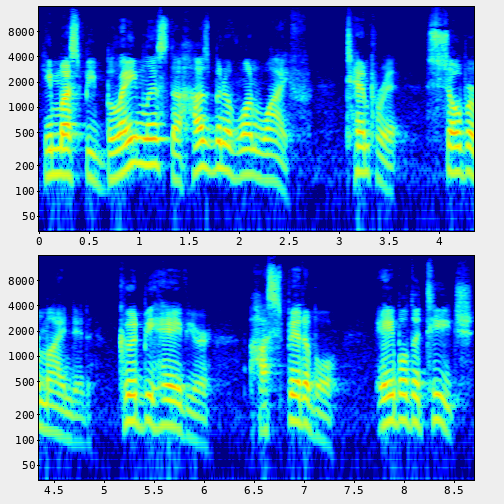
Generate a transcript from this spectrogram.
he must be blameless, the husband of one wife, temperate, sober minded, good behavior, hospitable, able to teach,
